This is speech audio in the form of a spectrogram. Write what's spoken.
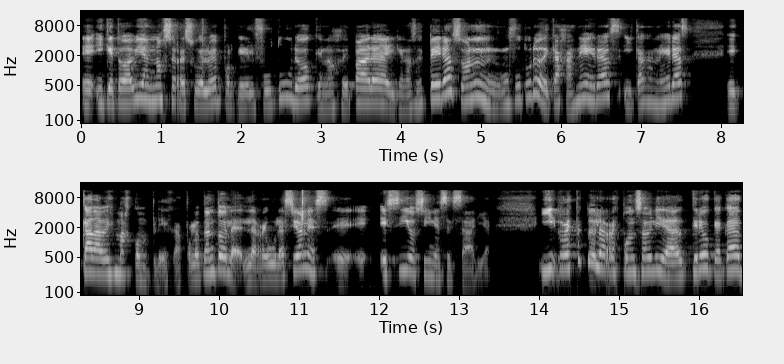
eh, y que todavía no se resuelve porque el futuro que nos depara y que nos espera son un futuro de cajas negras y cajas negras eh, cada vez más complejas. Por lo tanto, la, regulación es, eh, es, sí o sí necesaria. Y respecto de la responsabilidad, creo que acá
